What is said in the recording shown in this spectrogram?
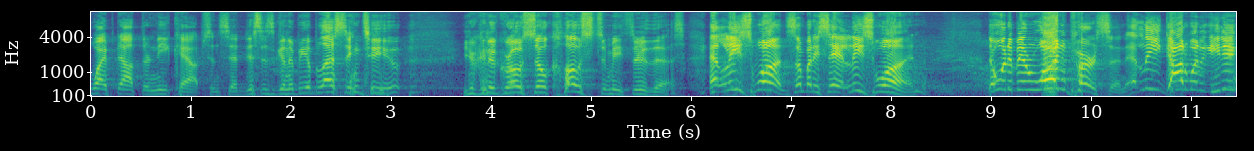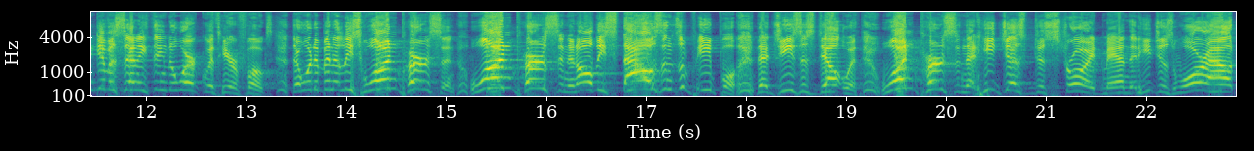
wiped out their kneecaps and said, This is going to be a blessing to you. You're going to grow so close to me through this. At least one. Somebody say, at least one. There would have been one person. At least God would He didn't give us anything to work with here, folks. There would have been at least one person, one person in all these thousands of people that Jesus dealt with. One person that He just destroyed, man, that He just wore out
